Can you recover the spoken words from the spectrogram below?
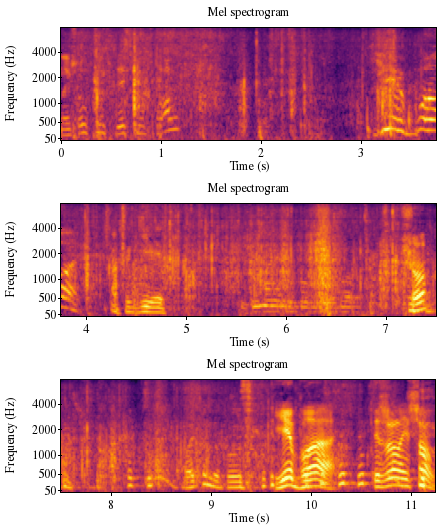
Знайшов хтось десь не впав? Єбать! Офігеть. Що? Бачу не повз. Єба! Ти що знайшов?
